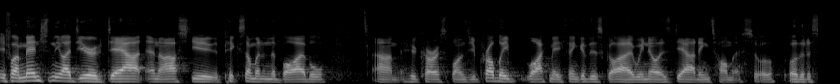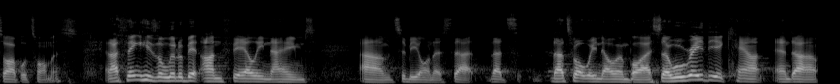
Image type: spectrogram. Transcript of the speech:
if I mention the idea of doubt and ask you to pick someone in the Bible, um, who corresponds. You probably, like me, think of this guy we know as Doubting Thomas or, or the disciple Thomas. And I think he's a little bit unfairly named, um, to be honest. That, that's, that's what we know him by. So we'll read the account and, uh,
